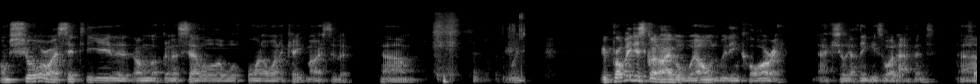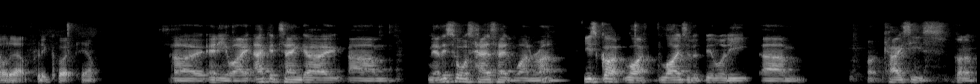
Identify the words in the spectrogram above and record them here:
I'm sure I said to you that I'm not going to sell all the Wolf Point. I want to keep most of it. Um, we, we, probably just got overwhelmed with inquiry. Actually, I think is what happened. Um, Sold out pretty quick. Yeah. So anyway, Akatango. Um, now this horse has had one run. He's got like loads of ability. Um, Kacy's got a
